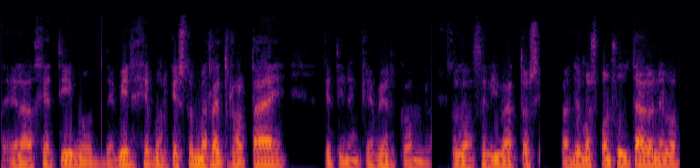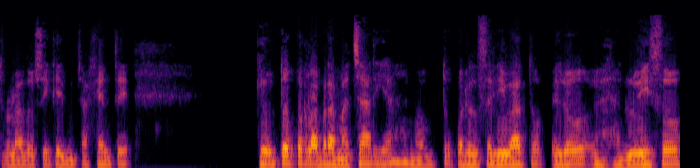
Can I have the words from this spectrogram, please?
el adjetivo de virgen porque esto me retrotrae que tienen que ver con los celibatos. Cuando hemos consultado en el otro lado sí que hay mucha gente que optó por la brahmacharya, optó por el celibato, pero eh, lo hizo,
